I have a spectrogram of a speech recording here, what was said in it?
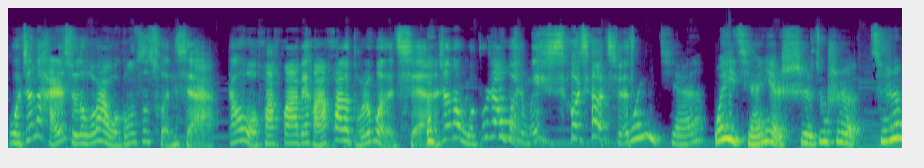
我真的还是觉得，我把我工资存起来，然后我花花呗，好像花的不是我的钱。真的，我不知道为什么一直都这样觉得。我以前我以前也是，就是其实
